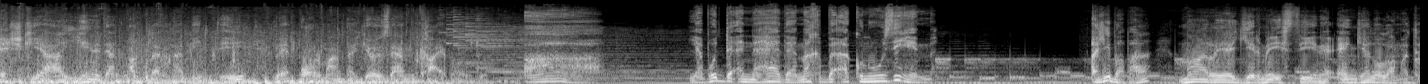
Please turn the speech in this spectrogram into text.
Eşkıya yeniden atlarına bindi ve ormanda gözden kayboldu. لابد ان هذا مخبا كنوزهم Ali Baba mağaraya girme isteğine engel olamadı.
